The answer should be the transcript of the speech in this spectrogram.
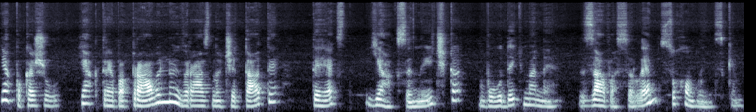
я покажу, як треба правильно і виразно читати текст як синичка будить мене за Василем Сухомлинським.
